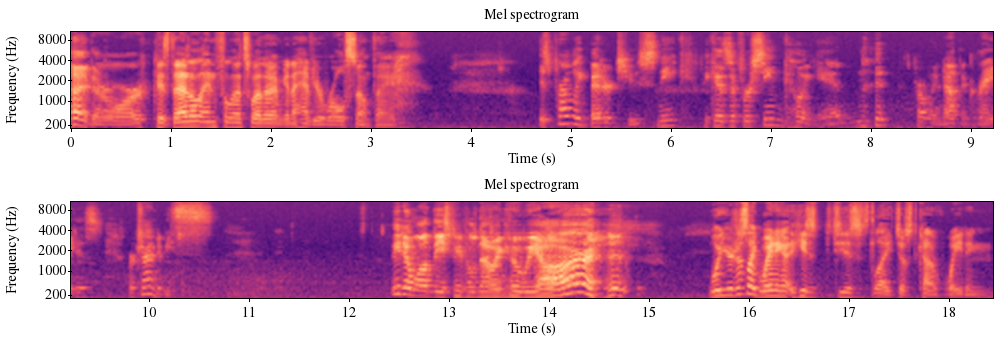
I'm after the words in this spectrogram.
either or. Because that'll influence whether I'm gonna have you roll something. It's probably better to sneak because if we're seen going in, it's probably not the greatest. We're trying to be. S- we don't want these people knowing who we are. Well, you're just like waiting. He's he's like just kind of waiting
